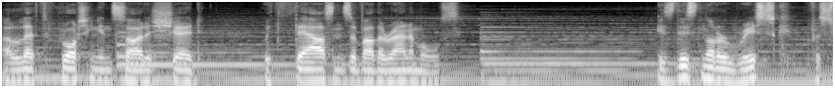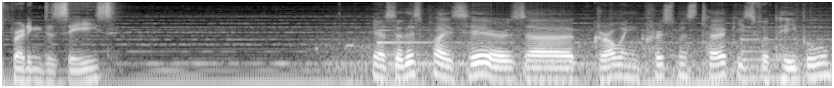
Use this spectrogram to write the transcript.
are left rotting inside a shed with thousands of other animals. Is this not a risk for spreading disease? Yeah, so this place here is uh, growing Christmas turkeys for people.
